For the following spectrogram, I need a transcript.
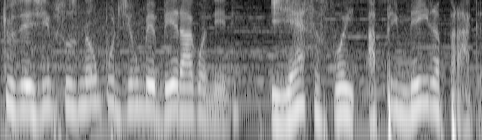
que os egípcios não podiam beber água nele. E essa foi a primeira praga.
